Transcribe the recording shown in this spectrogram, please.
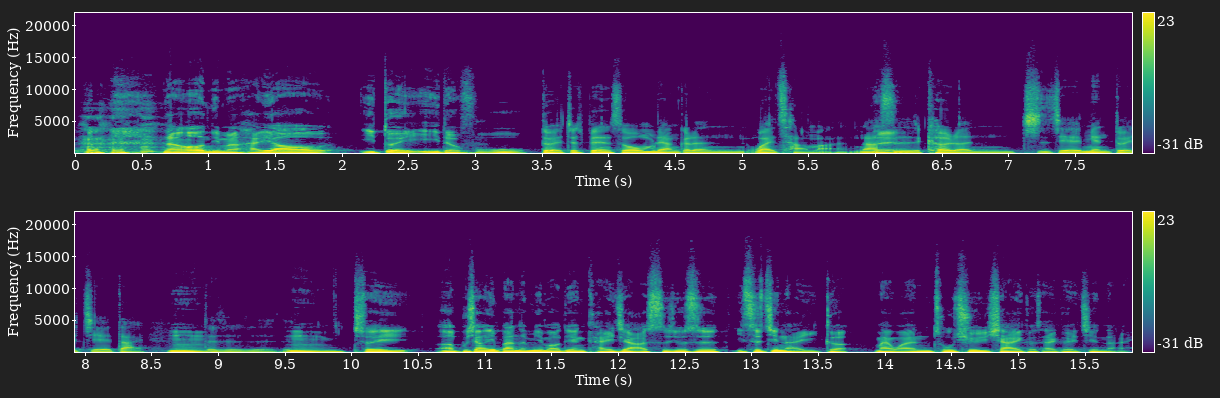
然后你们还要一对一的服务，对，就是变成说我们两个人外场嘛，那是客人直接面对接待。嗯，对对对对，嗯，所以呃，不像一般的面包店开价是，就是一次进来一个，买完出去，下一个才可以进来。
